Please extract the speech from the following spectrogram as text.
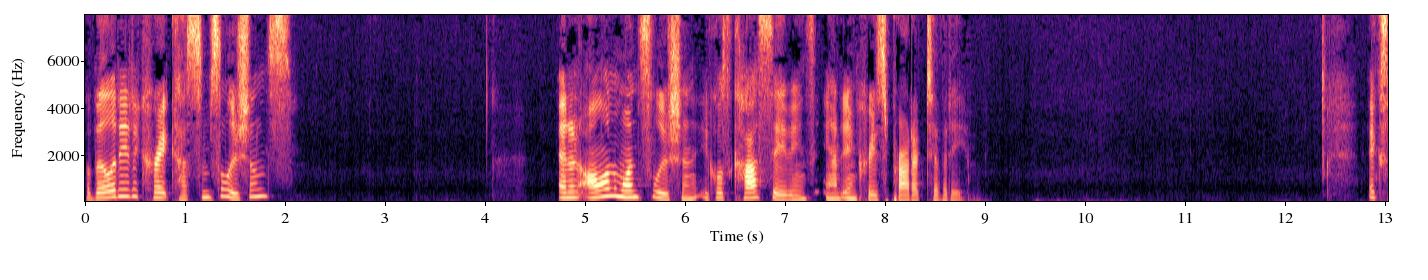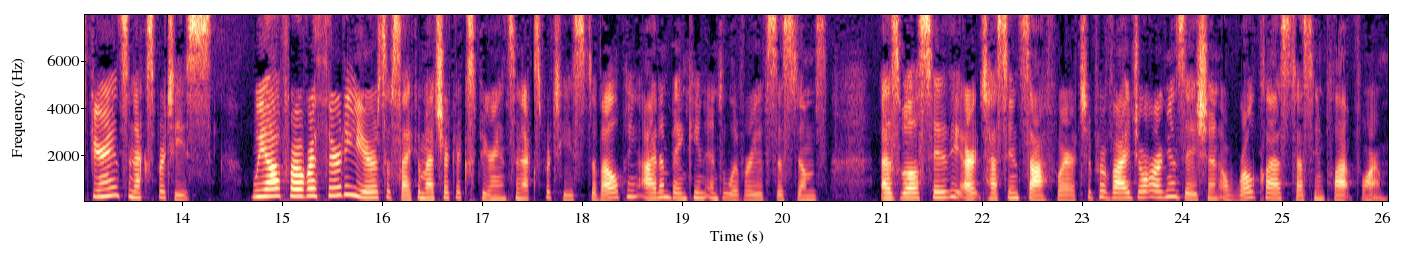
ability to create custom solutions, and an all-in-one solution equals cost savings and increased productivity. Experience and expertise. We offer over 30 years of psychometric experience and expertise developing item banking and delivery of systems, as well as state-of-the-art testing software to provide your organization a world-class testing platform.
